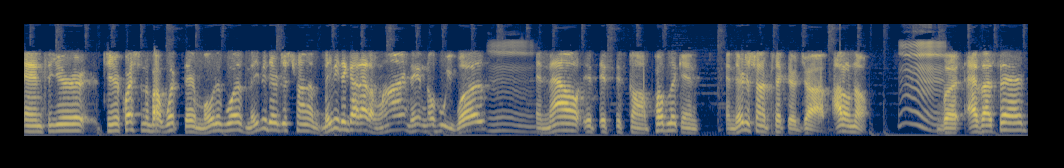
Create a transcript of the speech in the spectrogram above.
and to your to your question about what their motive was, maybe they're just trying to. Maybe they got out of line. They didn't know who he was, mm. and now it, it, it's gone public, and and they're just trying to protect their job. I don't know. Mm. But as I said,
